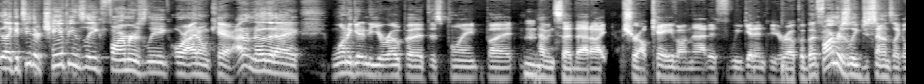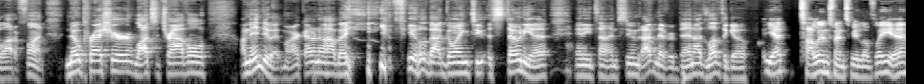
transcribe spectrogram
like it's either Champions League, Farmers League, or I don't care. I don't know that I want to get into Europa at this point, but hmm. having said that, I, I'm sure I'll cave on that if we get into Europa. But Farmers League just sounds like a lot of fun. No pressure, lots of travel. I'm into it, Mark. I don't know how about you feel about going to Estonia anytime soon, but I've never been. I'd love to go. yeah, Tallinn's meant to be lovely, yeah.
